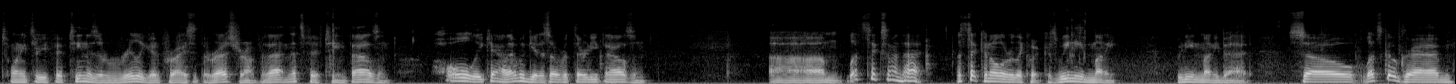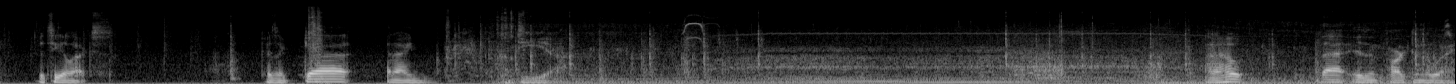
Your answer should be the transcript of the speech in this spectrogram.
2315 is a really good price at the restaurant for that, and that's 15,000. Holy cow, that would get us over 30,000. Um, let's take some of that. Let's take canola really quick because we need money. We need money bad. So let's go grab the TLX. Because I got an idea. I hope that isn't parked in the way.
